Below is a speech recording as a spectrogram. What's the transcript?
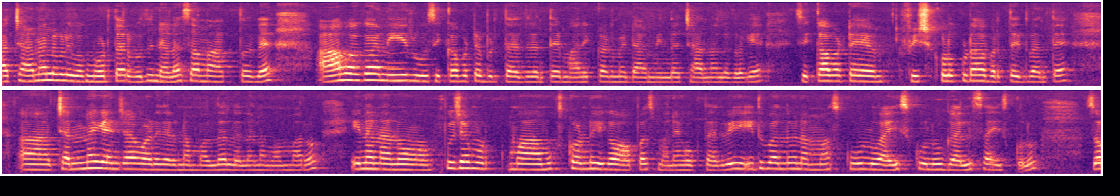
ಆ ಚಾನಲ್ಗಳು ಇವಾಗ ನೋಡ್ತಾ ಇರ್ಬೋದು. ನೆಲ ಸಮ ಆಗ್ತದೆ. ಆವಾಗ ನೀರು ಸಿಕ್ಕಾಬಟ್ಟೆ ಬಿಡ್ತಾ ಇದ್ರಂತೆ ಮಾರಿಕಣ್ಮೆ ಡ್ಯಾಮಿಂದ ಚಾನಲ್ಗಳಿಗೆ. ಸಿಕ್ಕಾಬಟ್ಟೆ ಫಿಶ್ಗಳು ಕೂಡ ಬರ್ತಾಯಿದ್ವಂತೆ ಚೆನ್ನಾಗಿ ಎಂಜಾಯ್ ಮಾಡಿದ್ದಾರೆ ನಮ್ಮ ಹೊಲದಲ್ಲೆಲ್ಲ ನಮ್ಮ ಅಮ್ಮರು. ಇನ್ನು ನಾನು ಪೂಜೆ ಮುಡ್ ಮುಗಿಸ್ಕೊಂಡು ಈಗ ವಾಪಸ್ ಮನೆಗೆ ಹೋಗ್ತಾ ಇದ್ವಿ. ಇದು ಬಂದು ನಮ್ಮ school high school girls high school so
